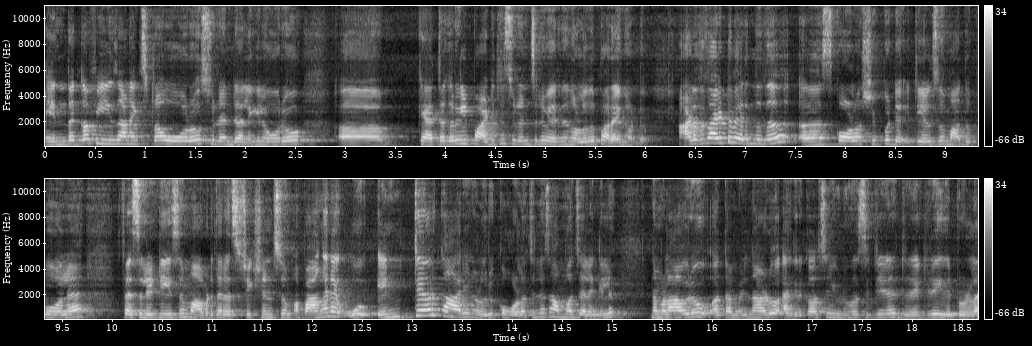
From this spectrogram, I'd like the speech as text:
എന്തൊക്കെ ഫീസാണ് എക്സ്ട്രാ ഓരോ സ്റ്റുഡന്റ് അല്ലെങ്കിൽ ഓരോ കാറ്റഗറിയിൽ പഠിച്ച സ്റ്റുഡൻസിന് വരുന്നതെന്നുള്ളത് പറയുന്നുണ്ട്. അടുത്തതായിട്ട് വരുന്നത് സ്കോളർഷിപ്പ് ഡീറ്റെയിൽസും അതുപോലെ ഫെസിലിറ്റീസും അവിടുത്തെ റെസ്ട്രിക്ഷൻസും അപ്പോൾ അങ്ങനെ എന്റയർ കാര്യങ്ങൾ ഒരു കോളേജിനെ സംബന്ധിച്ച് അല്ലെങ്കിൽ നമ്മൾ ആ ഒരു തമിഴ്നാട് അഗ്രികൾച്ചർ യൂണിവേഴ്സിറ്റിനെ റിലേറ്റഡ് ചെയ്തിട്ടുള്ള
